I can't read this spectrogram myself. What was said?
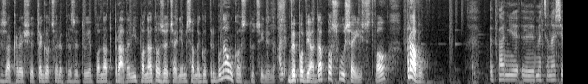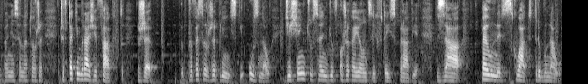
w zakresie tego, co reprezentuje ponad prawem i ponad orzeczeniem samego Trybunału Konstytucyjnego. Ale- Wypowiada posłuszeństwo prawu. Panie y, mecenasie, panie senatorze, czy w takim razie fakt, że profesor Rzepliński uznał dziesięciu sędziów orzekających w tej sprawie za pełny skład Trybunału,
